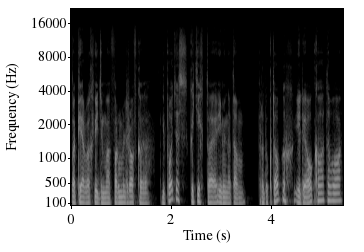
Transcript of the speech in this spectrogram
во-первых, видимо, формулировка гипотез каких-то именно там продуктовых или около того,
